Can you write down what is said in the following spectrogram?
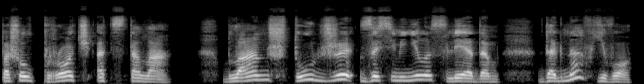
пошел прочь от стола. Бланш тут же засеменила следом. Догнав его,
